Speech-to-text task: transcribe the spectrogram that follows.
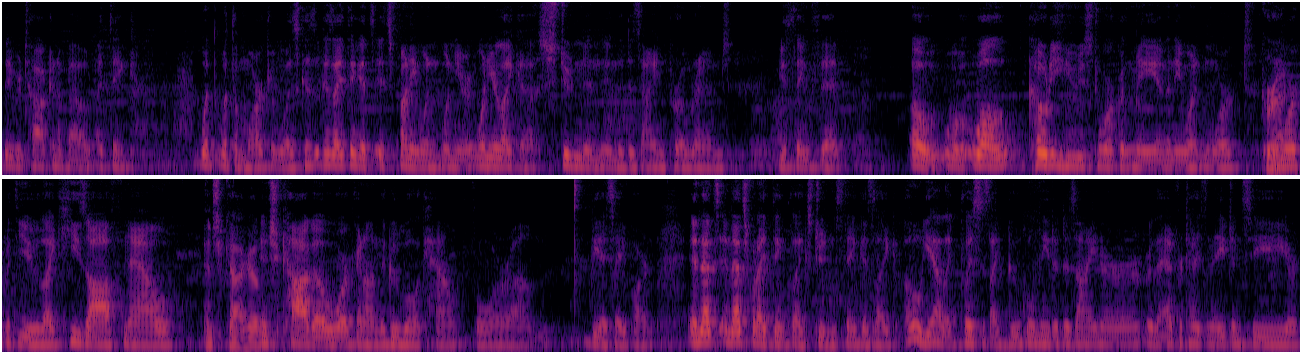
They were talking about I think what what the market was because I think it's it's funny when, when you're when you're like a student in, in the design programs, you think that oh well, well Cody who used to work with me and then he went and worked Correct. and worked with you like he's off now In Chicago. in Chicago working on the Google account for um, VSA part, and that's and that's what I think like students think is like oh yeah like places like Google need a designer or the advertising agency or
